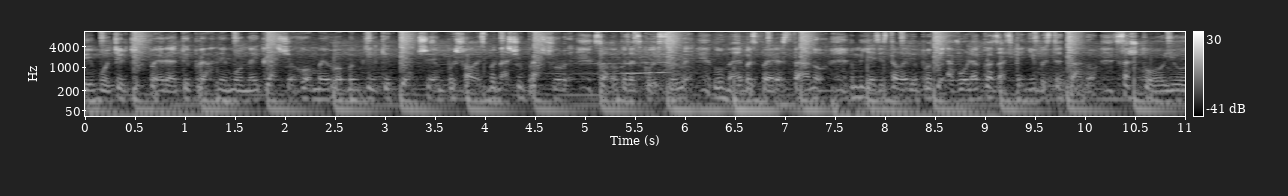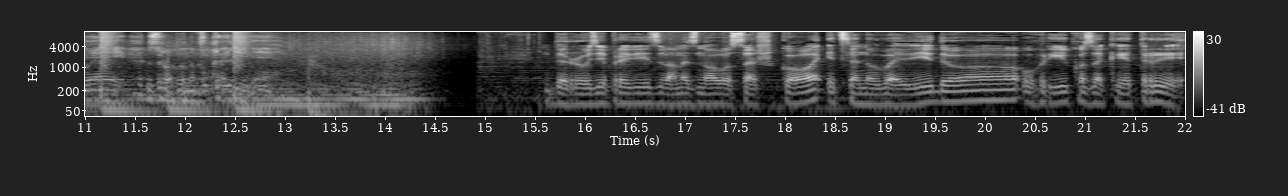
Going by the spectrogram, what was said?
йдемо тільки вперед і прагнемо найкращого. Ми робимо тільки те, чим пишались би наші пращури. Слава козацької сили, лунає без перестану. М'язі сталеві проти, а воля козацька, ніби з титану. Сашко ей, зроблено в Україні. Друзі, привіт! З вами знову Сашко, і це нове відео у грі Козаки 3.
